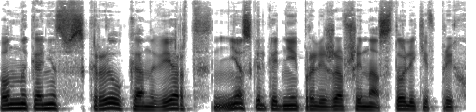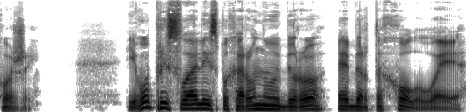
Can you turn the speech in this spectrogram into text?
он, наконец, вскрыл конверт, несколько дней пролежавший на столике в прихожей. Его прислали из похоронного бюро Эберта Холлоуэя.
